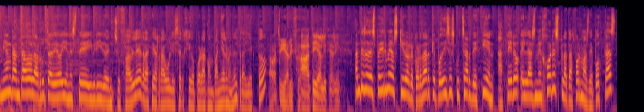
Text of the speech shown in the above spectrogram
Me ha encantado la ruta de hoy en este híbrido enchufable. Gracias Raúl y Sergio por acompañarme en el trayecto. A ti, Alicia. A ti, Alicia, sí. Antes de despedirme os quiero recordar que podéis escuchar de 100 a 0 en las mejores plataformas de podcast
